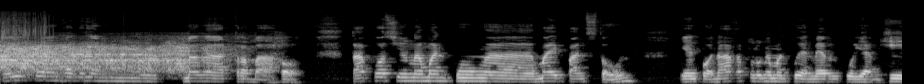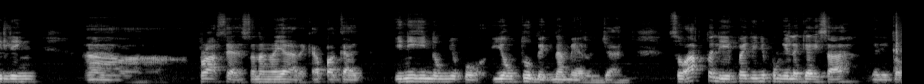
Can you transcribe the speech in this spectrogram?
Ayun po ang kanilang mga trabaho. Tapos yung naman pong uh, my pan stone, yan po, nakakatulong naman po yan. Meron po yan healing uh, process na nangyayari kapag iniinom nyo po yung tubig na meron dyan. So actually, pwede nyo pong ilagay sa ganito,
